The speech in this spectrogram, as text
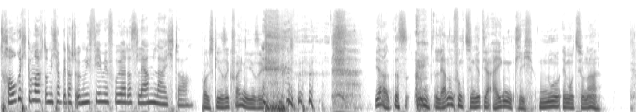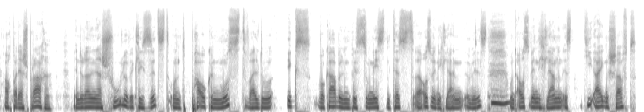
traurig gemacht und ich habe gedacht, irgendwie fiel mir früher das Lernen leichter. Polski język, fajny język. ja, das Lernen funktioniert ja eigentlich nur emotional. Auch bei der Sprache. Wenn du dann in der Schule wirklich sitzt und pauken musst, weil du x Vokabeln bis zum nächsten Test äh, auswendig lernen willst. Mhm. Und auswendig lernen ist die Eigenschaft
